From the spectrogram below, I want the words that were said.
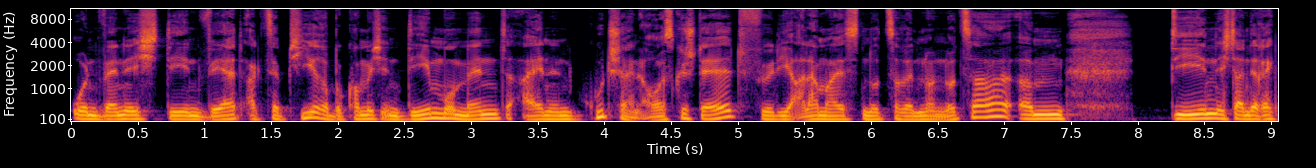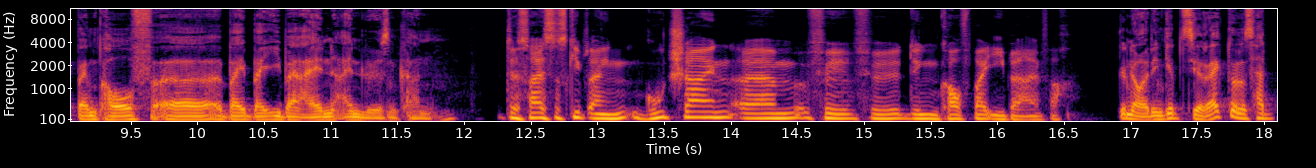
und wenn ich den Wert akzeptiere, bekomme ich in dem Moment einen Gutschein ausgestellt für die allermeisten Nutzerinnen und Nutzer, ähm, den ich dann direkt beim Kauf äh, bei, bei eBay ein, einlösen kann. Das heißt, es gibt einen Gutschein ähm, für, für den Kauf bei eBay einfach. Genau, den gibt's direkt und es hat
